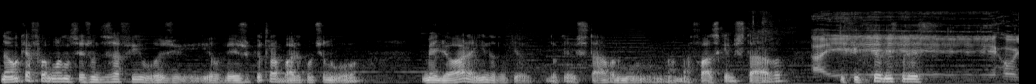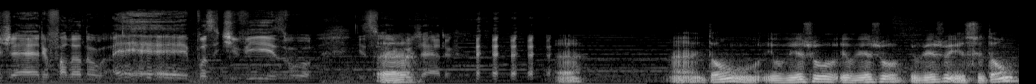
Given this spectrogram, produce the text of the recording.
Não que a fama não seja um desafio hoje, e eu vejo que o trabalho continuou melhor ainda do que, do que eu estava, no, na fase que eu estava. Aê, e fico feliz por isso. Rogério falando positivismo. Isso é, aí, Rogério. é. É, então eu vejo, eu vejo, eu vejo isso. Então,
